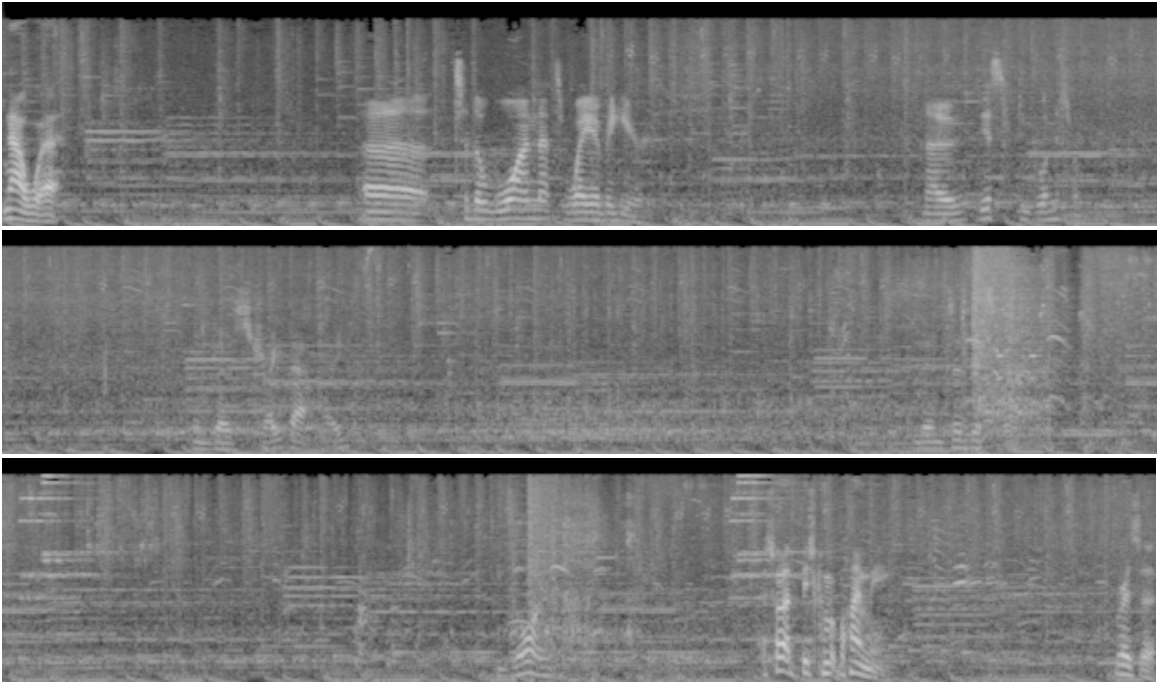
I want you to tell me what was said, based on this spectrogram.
Now where? Uh, to the one that's way over here. No, this, going this way. And go straight that way. And then to this way. Keep going. I saw that bitch come up behind me. Where is it?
